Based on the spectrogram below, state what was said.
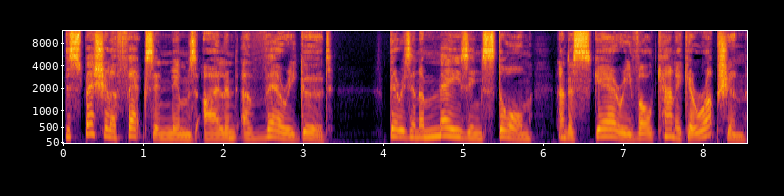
The special effects in Nim's Island are very good. There is an amazing storm and a scary volcanic eruption.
